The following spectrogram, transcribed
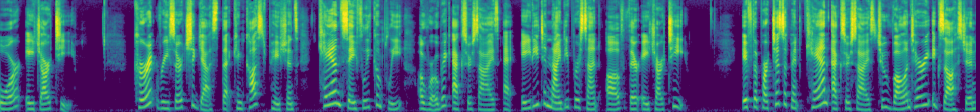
or HRT. Current research suggests that concussed patients can safely complete aerobic exercise at 80 to 90% of their HRT if the participant can exercise to voluntary exhaustion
